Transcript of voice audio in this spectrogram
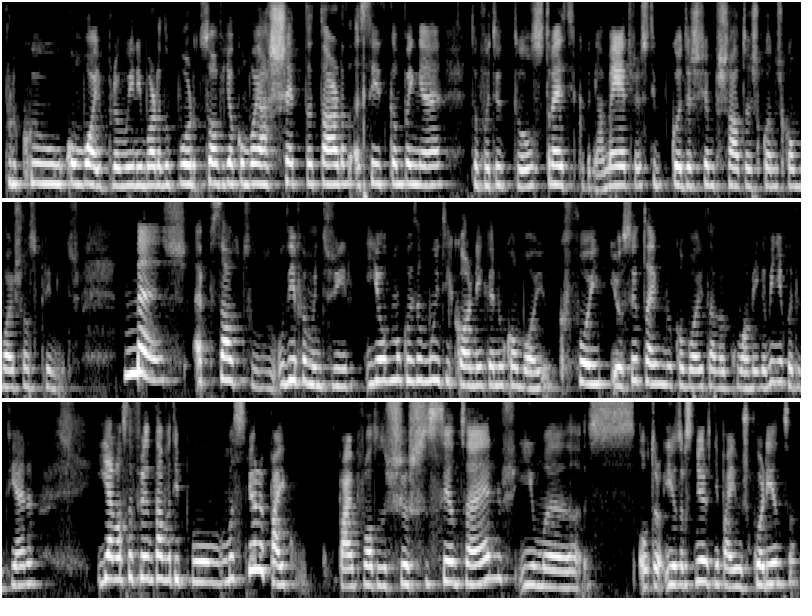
porque o comboio para eu ir embora do Porto só havia o comboio às 7 da tarde a sair de Campanhã, então foi todo o stress, de apanhar metro, esse tipo de coisas sempre chatas quando os comboios são suprimidos. Mas, apesar de tudo, o dia foi muito giro e houve uma coisa muito icónica no comboio, que foi, eu sentei-me no comboio, estava com uma amiga minha, com a Tatiana, e à nossa frente estava tipo uma senhora, pai, pai por volta dos seus 60 anos e uma outra, e outra senhora tinha pai uns 40.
